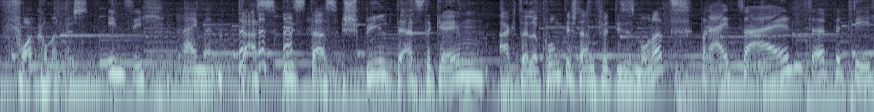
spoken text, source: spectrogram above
vorkommen müssen. In sich reimen. Das ist das Spiel That's the Game. Aktueller Punktestand für dieses Monat. 3 zu 1 äh, für dich.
